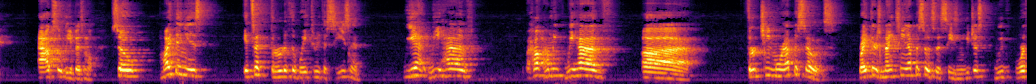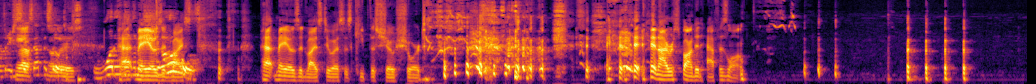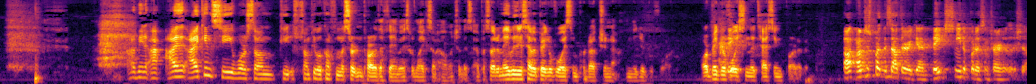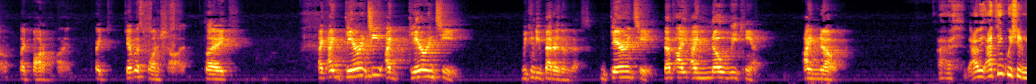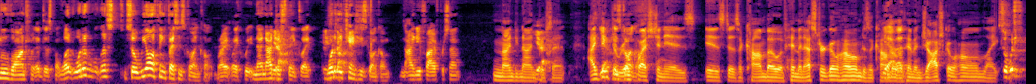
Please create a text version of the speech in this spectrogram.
absolutely abysmal. So my thing is, it's a third of the way through the season. Yeah, we have how, how many? We have uh, thirteen more episodes. Right? There's 19 episodes this season. We just we, we're through Yeah, six episodes. there is. what are Pat Mayo's gonna show? advice. Pat Mayo's advice to us is keep this show short. and I responded half as long. I mean, I, I, I can see where some pe- some people come from a certain part of the fan base would like some elements of this episode, and maybe they just have a bigger voice in production now than they did before, or bigger think- voice in the testing part of it. I- I'm just putting this out there again. They just need to put us in charge of the show. Like bottom line, like give us one shot. Like, like I guarantee, I guarantee, we can do better than this. Guarantee that I I know we can. I know. I, I mean, I think we should move on from at this point. What what if let's so we all think Fessy's going home, right? Like we not, not just think like He's what are the chances he's going home? Ninety five percent. 99%. I think he's the real question is is does a combo of him and Esther go home? Does a combo Yeah, that- of him and Josh go home? Like So what? You,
